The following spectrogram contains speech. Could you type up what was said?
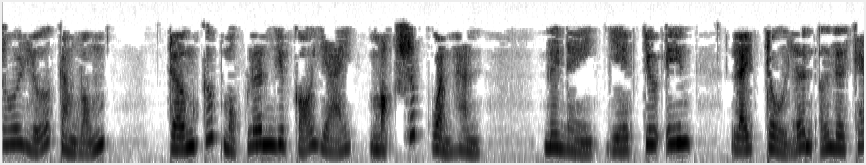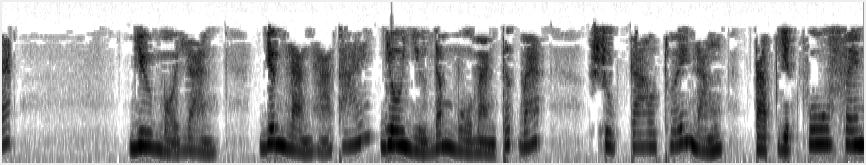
sôi lửa càng bỏng. Trộm cướp một lên như cỏ dại, mặc sức hoành hành. Nơi này dẹp chưa yên, lại trồi lên ở nơi khác. Như mọi làng, dân làng Hạ Thái do nhiều năm mùa màng thất bát, su cao thuế nặng, tạp dịch phu phen,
